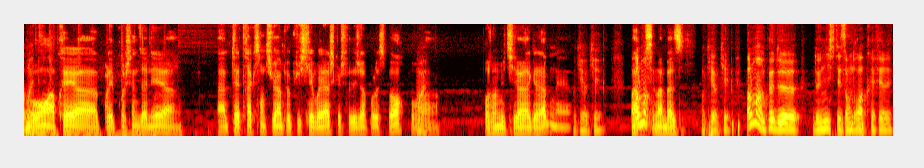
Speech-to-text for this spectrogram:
Ah bon, après, euh, pour les prochaines années, peut-être accentuer un peu plus les voyages que je fais déjà pour le sport, pour, pour joindre l'utile à l'agréable. Mais... Ok, ok. c'est ma base. Ok, ok. Parle-moi un peu de, de Nice, tes endroits préférés.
